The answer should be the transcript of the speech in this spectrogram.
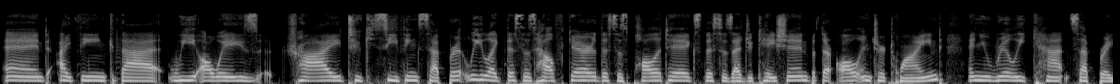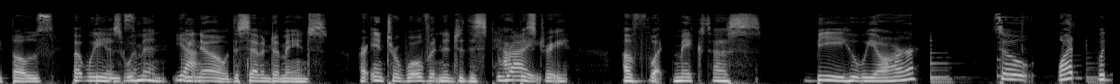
And I think that we always try to see things separately. Like this is healthcare, this is politics, this is education, but they're all intertwined and you really can't separate those. But we as women, Yeah. we know the seven domains are interwoven into this Right. tapestry of what makes us be who we are. So, what would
